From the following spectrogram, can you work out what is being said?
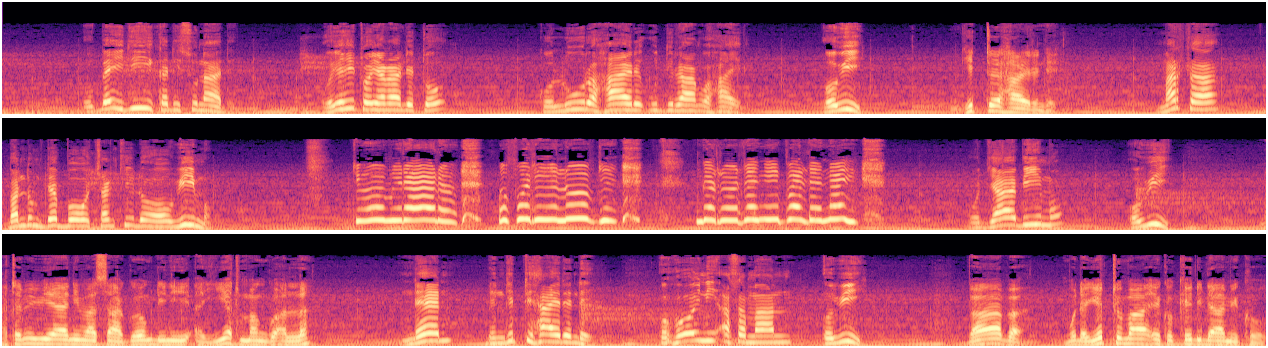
o ɓeydi kadi sunade o yehi to yanade to ko luuro hayre uddirago hayre o wi gitte hayre nde. Marta bandum debbo cankiɗo o wimo jomiraɗo o foti luubde ngat o dañii balɗe nayyi o jaabimo o wi mata mi wiyanima sa gonɗini a yiyat mango allah? Nden ɓe gitti hayre nde. O hoyni asaman o wi baaba moɗa yettuma e ko keɗiɗami ko.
